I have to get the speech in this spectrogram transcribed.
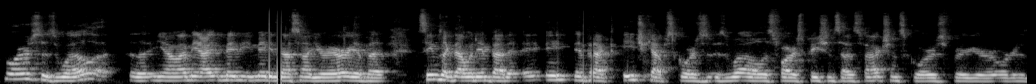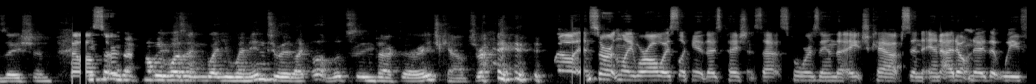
scores as well you know, I mean, I, maybe maybe that's not your area, but it seems like that would impact impact HCAHPS scores as well as far as patient satisfaction scores for your organization. Well, certainly that probably wasn't what you went into it like. Oh, let's impact our HCAHPS, right? well, and certainly we're always looking at those patient sat scores and the HCAHPS, and and I don't know that we've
